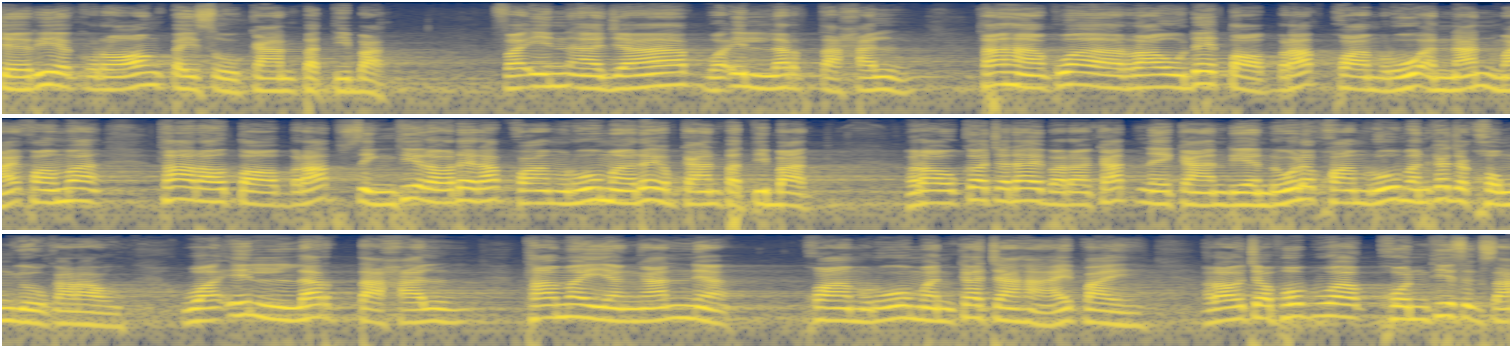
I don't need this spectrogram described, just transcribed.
จะเรียกร้องไปสู่การปฏิบัติฟาอินอาจาบวอิลลัตตะฮัล ถ้าหากว่าเราได้ตอบรับความรู้อันนั้น หมายความว่าถ้าเราตอบรับสิ่งที่เราได้รับความรู้มาด้วยกับการปฏิบัติ เราก็จะได้บารักัตในการเรียนรู้และความรู้มันก็จะคงอยู่กับเราว่าอิลลัตตะฮัลถ้าไม่อย่างนั้นเนี่ยความรู้มันก็จะหายไป เราจะพบว่าคนที่ศึกษา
